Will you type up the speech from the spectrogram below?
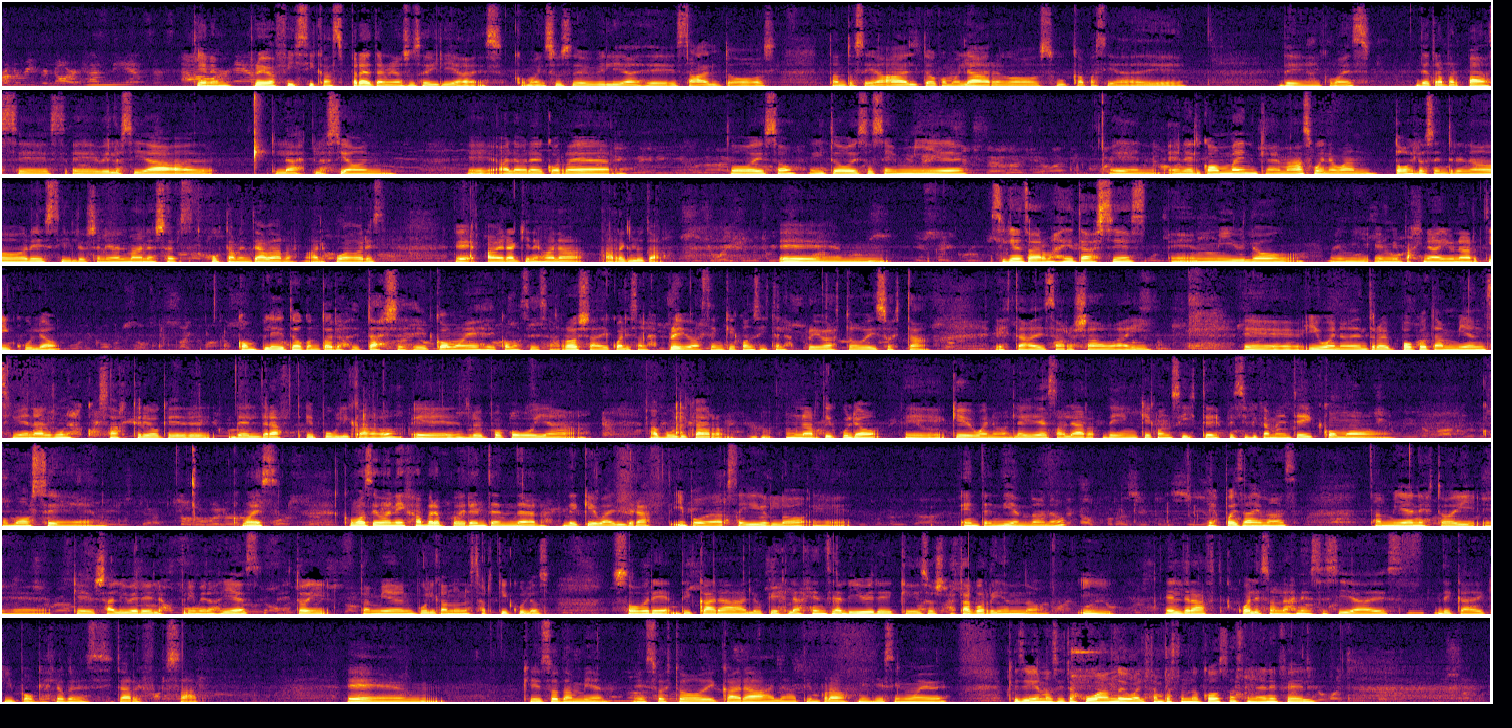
tienen pruebas físicas para determinar sus habilidades, como sus habilidades de saltos, tanto sea alto como largo, su capacidad de, de ¿cómo es? de atrapar pases, eh, velocidad, la explosión eh, a la hora de correr, todo eso, y todo eso se mide en, en el combine, que además, bueno, van todos los entrenadores y los general managers justamente a ver a los jugadores, eh, a ver a quienes van a reclutar. Eh, si quieren saber más detalles, en mi blog, en mi, en mi página hay un artículo completo con todos los detalles de cómo es, de cómo se desarrolla, de cuáles son las pruebas, en qué consisten las pruebas, todo eso está, está desarrollado ahí. Eh, y bueno, dentro de poco también, si bien algunas cosas creo que del draft he publicado, eh, dentro de poco voy a, a publicar un artículo eh, que bueno, la idea es hablar de en qué consiste específicamente y cómo, cómo se cómo es cómo se maneja para poder entender de qué va el draft y poder seguirlo eh, entendiendo, ¿no? Después además también estoy, eh, que ya liberé los primeros 10, estoy también publicando unos artículos sobre de cara a lo que es la agencia libre, que eso ya está corriendo, y el draft, cuáles son las necesidades de cada equipo, qué es lo que necesita reforzar. Em, que eso también, eso es todo de cara a la temporada 2019, que si bien no se está jugando, igual están pasando cosas en la NFL.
